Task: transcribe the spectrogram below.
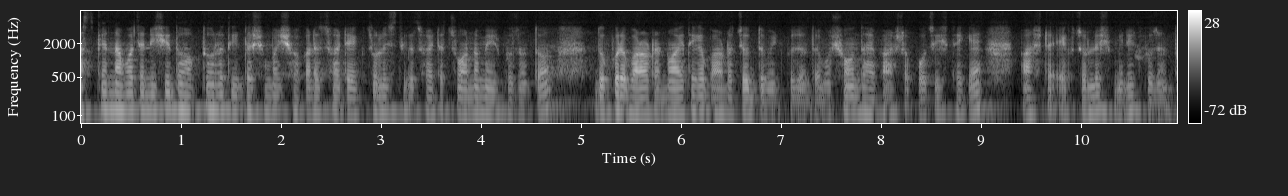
আজকের নামাজে নিষিদ্ধ অক্ত হলো তিনটার সময় সকালে ছয়টা একচল্লিশ থেকে ছয়টা চুয়ান্ন মিনিট পর্যন্ত, দুপুরে বারোটা নয় থেকে বারোটা চোদ্দ মিনিট পর্যন্ত এবং সন্ধ্যায় পাঁচটা পঁচিশ থেকে পাঁচটা একচল্লিশ মিনিট পর্যন্ত।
